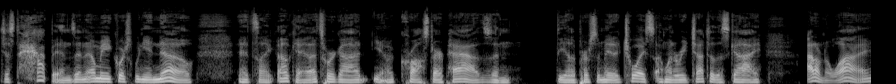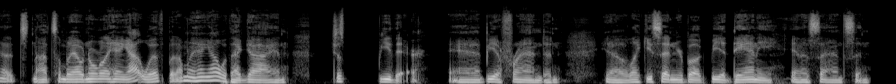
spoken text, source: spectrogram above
just happens. And I mean, of course, when you know, it's like, okay, that's where God, you know, crossed our paths and the other person made a choice. I want to reach out to this guy. I don't know why. It's not somebody I would normally hang out with, but I'm going to hang out with that guy and just be there and be a friend. And, you know, like you said in your book, be a Danny in a sense. And,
